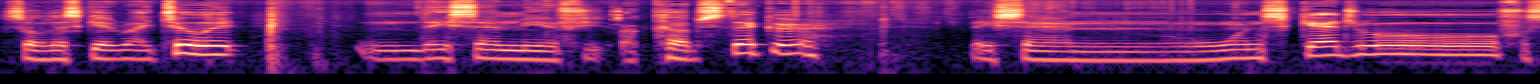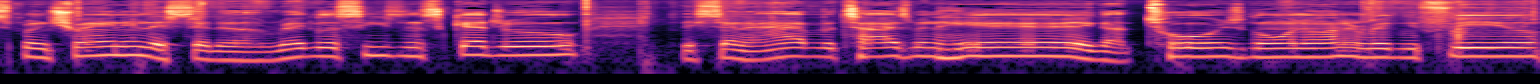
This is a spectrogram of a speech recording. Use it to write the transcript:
So let's get right to it. Mm, they send me a, a Cub sticker. They send one schedule for spring training. They send a regular season schedule. They send an advertisement here. They got tours going on in Wrigley Field.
